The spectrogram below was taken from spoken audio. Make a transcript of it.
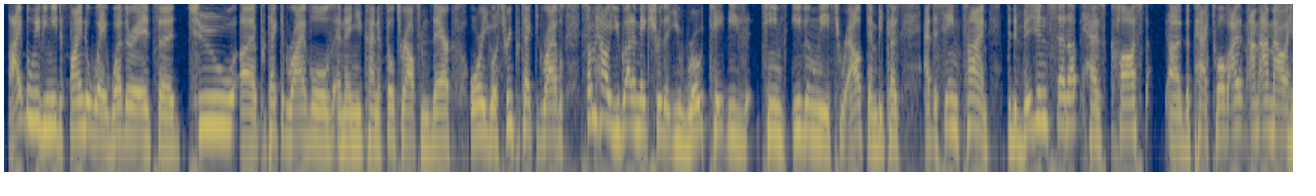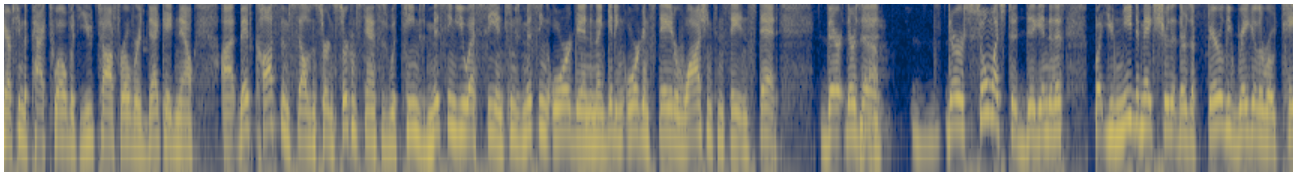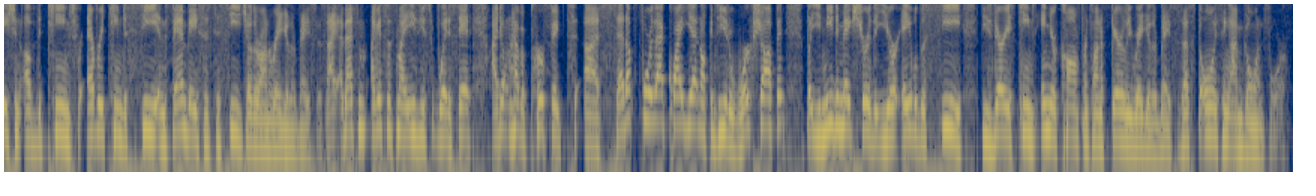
I believe you need to find a way, whether it's a two uh, protected rivals and then you kind of filter out from there, or you go three protected rivals. Somehow you got to make sure that you rotate these teams evenly throughout them because at the same time, the division setup has cost uh, the Pac 12. I'm, I'm out here. I've seen the Pac 12 with Utah for over a decade now. Uh, they've cost themselves in certain circumstances with teams missing USC and teams missing Oregon and then getting Oregon State or Washington State instead. There, there's yeah. a there's so much to dig into this, but you need to make sure that there's a fairly regular rotation of the teams for every team to see and the fan bases to see each other on a regular basis. I that's I guess that's my easiest way to say it. I don't have a perfect uh, setup for that quite yet, and I'll continue to workshop it. But you need to make sure that you're able to see these various teams in your conference on a fairly regular basis. That's the only thing I'm going for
